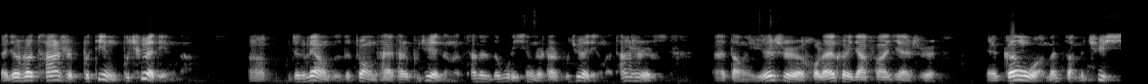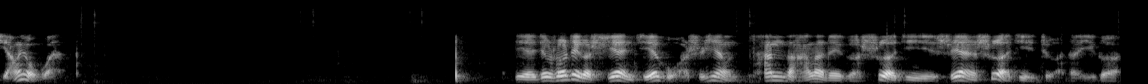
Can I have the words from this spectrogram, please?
也就是说，它是不定不确定的啊。这个量子的状态它是不确定的，它的物理性质它是不确定的，它是呃等于是后来科学家发现是跟我们怎么去想有关。也就是说，这个实验结果实际上掺杂了这个设计实验设计者的一个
